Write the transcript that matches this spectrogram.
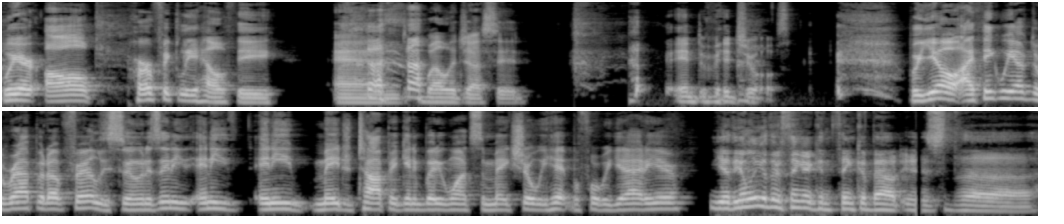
We are all perfectly healthy and well adjusted individuals but yo, I think we have to wrap it up fairly soon. Is any any any major topic anybody wants to make sure we hit before we get out of here? Yeah, the only other thing I can think about is the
